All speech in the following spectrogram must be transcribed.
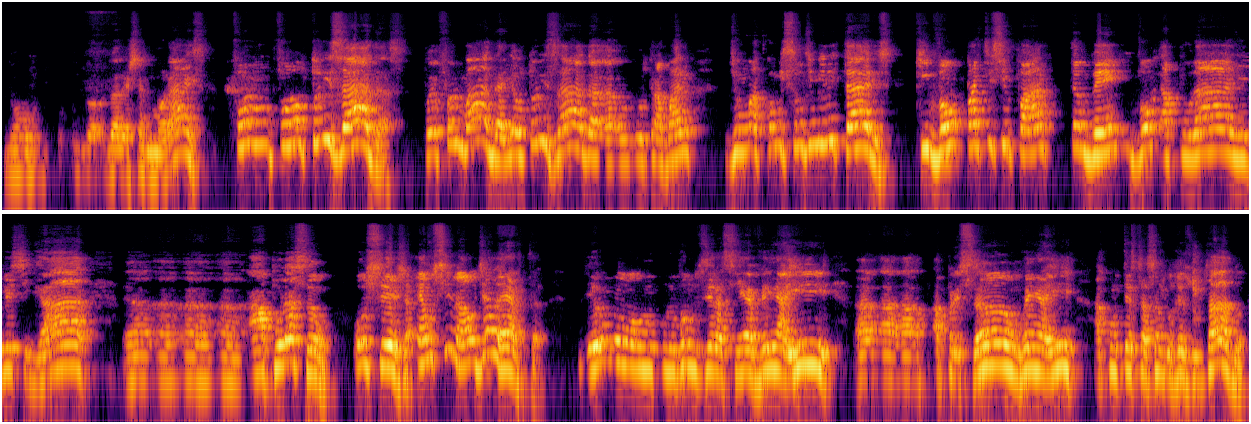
do, do, Alexandre Moraes, foram, foram autorizadas, foi formada e autorizada o trabalho de uma comissão de militares que vão participar também, vão apurar, investigar a, a, a, a apuração. Ou seja, é um sinal de alerta. Eu não, não, vamos dizer assim, é, vem aí a, a pressão, vem aí a contestação do resultado,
